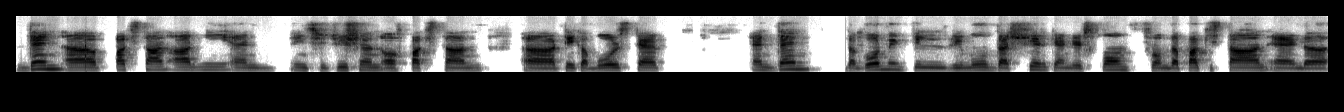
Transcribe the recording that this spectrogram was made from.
Then uh, Pakistan Army and institution of Pakistan uh, take a bold step, and then the government will remove the shirk and its form from the Pakistan. And uh,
